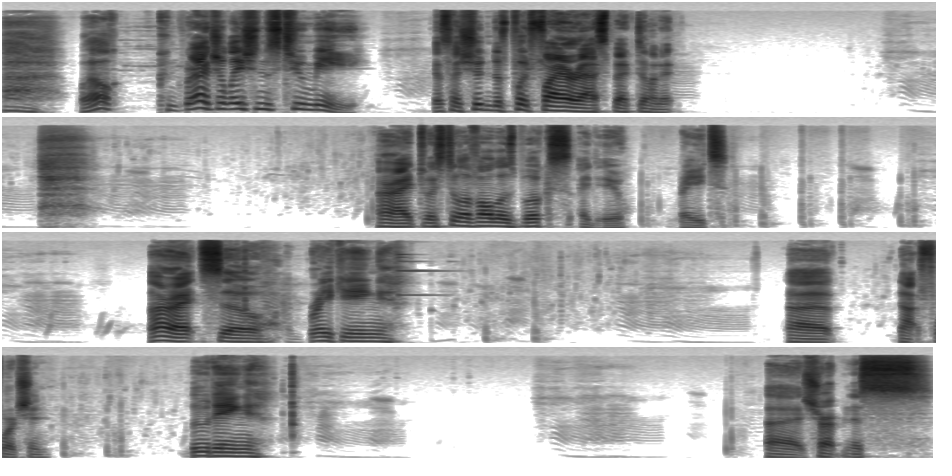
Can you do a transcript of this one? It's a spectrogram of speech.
well, congratulations to me. Guess I shouldn't have put fire aspect on it. Alright, do I still have all those books? I do. Great. Alright, so breaking. Uh, not fortune. Looting. Uh, sharpness.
